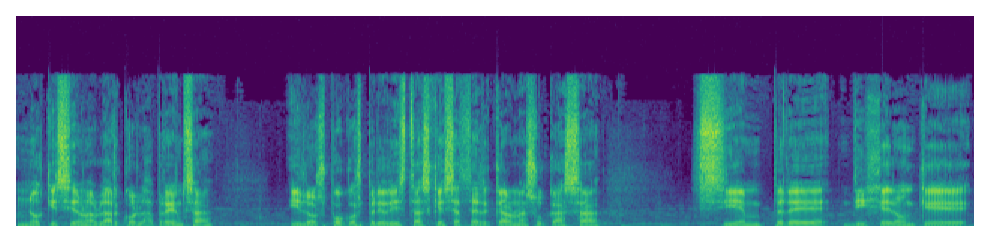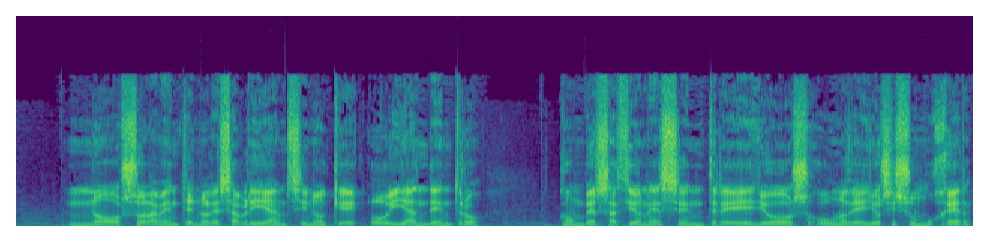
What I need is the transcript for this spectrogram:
no quisieron hablar con la prensa, y los pocos periodistas que se acercaron a su casa siempre dijeron que no solamente no les abrían, sino que oían dentro conversaciones entre ellos o uno de ellos y su mujer,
